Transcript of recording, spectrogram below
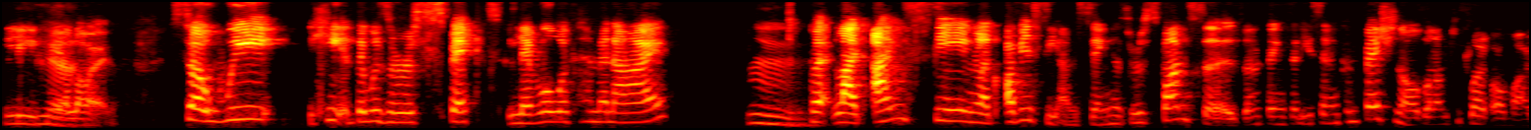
Leave me alone. So we, he, there was a respect level with him and I Mm. but like I'm seeing, like obviously I'm seeing his responses and things that he said in confessionals, and I'm just like, oh my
